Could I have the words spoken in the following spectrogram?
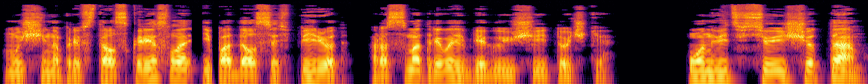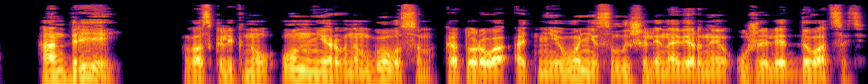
мужчина привстал с кресла и подался вперед, рассматривая бегающие точки. Он ведь все еще там. Андрей воскликнул он нервным голосом, которого от него не слышали, наверное, уже лет двадцать.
